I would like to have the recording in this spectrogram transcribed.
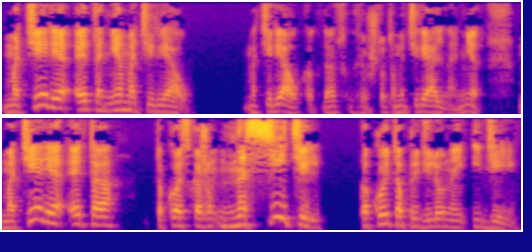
материя это не материал материал, когда что-то материальное. Нет. Материя это такой, скажем, носитель какой-то определенной идеи.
